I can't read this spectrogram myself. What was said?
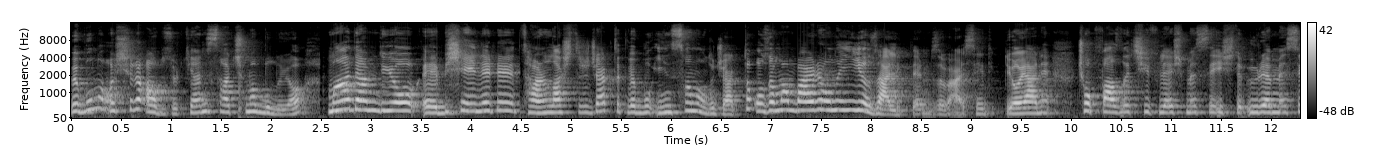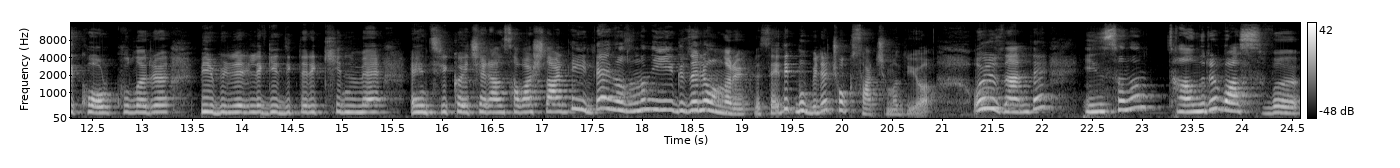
Ve bunu aşırı absürt yani saçma buluyor. Madem diyor e, bir şeyleri tanrılaştıracaktık ve bu insan olacaktı o zaman bari ona iyi özelliklerimizi verseydik diyor. Yani çok fazla çiftleşmesi, işte üremesi, korkuları, birbirleriyle girdikleri kin ve entrika içeren savaşlar değil de en azından iyi güzeli onlara yükleseydik bu bile çok saçma diyor. O yüzden de insanın tanrı vasfı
